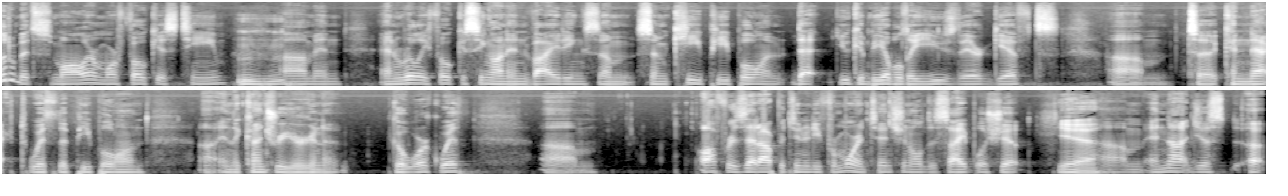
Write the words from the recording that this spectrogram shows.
little bit smaller, more focused team, um, and and really focusing on inviting some some key people and that you can be able to use their gifts um, to connect with the people on uh, in the country you're going to go work with. Um, offers that opportunity for more intentional discipleship Yeah. um, and not just uh,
